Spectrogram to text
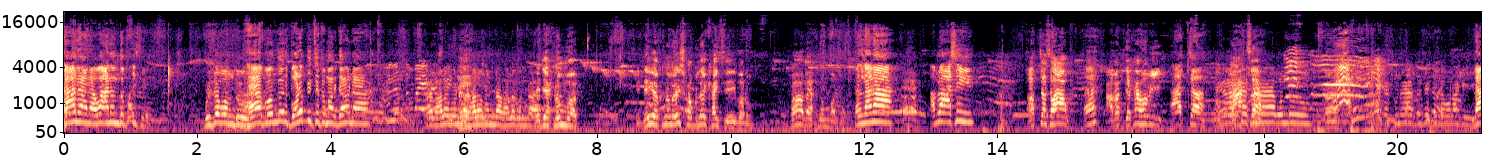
না না না ও আনন্দ পাইছে। বুঝছ বন্ধু? হ্যাঁ বন্ধু বরফ দিচ্ছে তোমাকে দাও না। ভালো গুন্ডা ভালো গুন্ডা ভালো গুন্ডা। এটা এক নম্বর। এটাই এক নম্বর সবগুলাই খাইছে এই বরফ। সব এক নম্বর না না আমরা আসি। আচ্ছা যাও। হ্যাঁ? আবার দেখা হবি। আচ্ছা। আচ্ছা। বন্ধু। হ্যাঁ। একটা শুনে আর দিকে দিলে নাকি? না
